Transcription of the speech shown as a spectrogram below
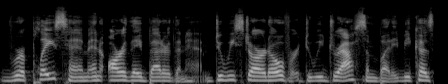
replace him and are they better than him? Do we start over? Do we draft somebody? Because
